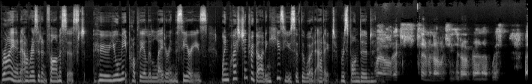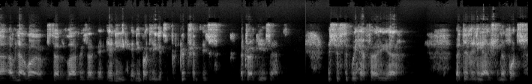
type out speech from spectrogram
Brian, our resident pharmacist, who you'll meet properly a little later in the series, when questioned regarding his use of the word addict, responded, Well, it's terminology that I've grown up with. Uh, oh, no, why I started laughing is any anybody who gets a prescription is a drug user. It's just that we have a uh, a delineation of what's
